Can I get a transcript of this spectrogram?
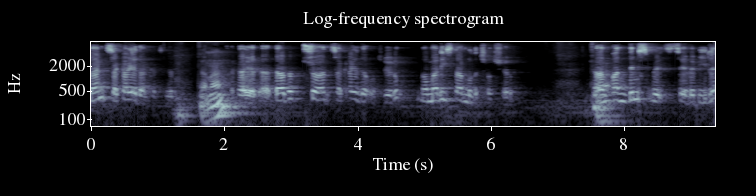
Ben Sakarya'dan katılıyorum. Tamam. Sakarya'da. Daha doğrusu şu an Sakarya'da oturuyorum. Normalde İstanbul'da çalışıyorum. Tamam. pandemi sebe- sebebiyle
